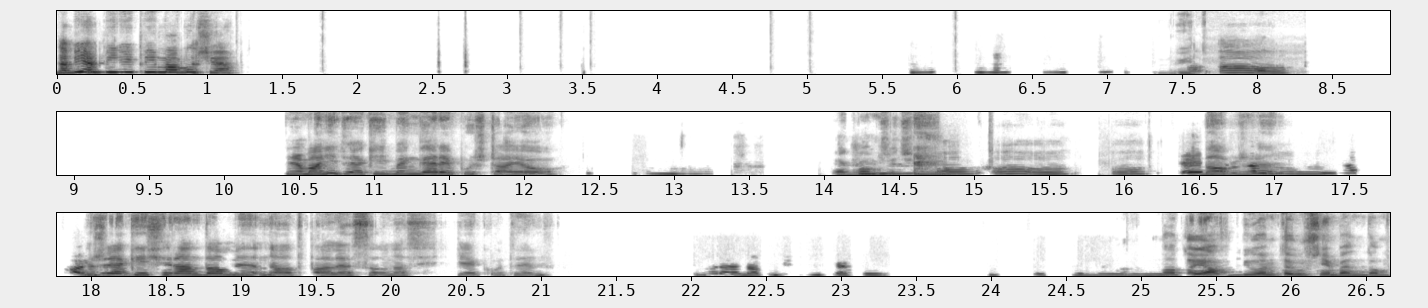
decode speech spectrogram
Zabijam PvP mamusia. O, o. Nie, bo oni tu jakieś bęgery puszczają. Jak wam życie o, o. Dobrze. Chodź, Może jakieś randomy na odpale są na ścieku tym. Dobra, tu. No to ja wbiłem, to już nie będą.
